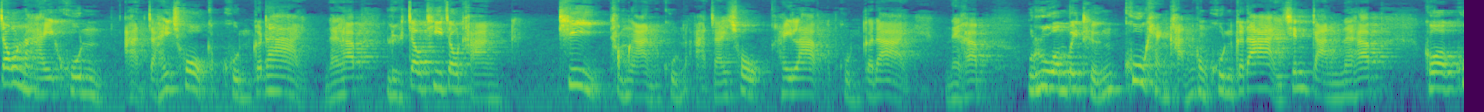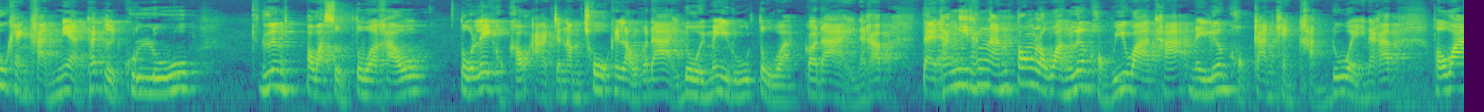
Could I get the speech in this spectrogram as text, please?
เจ้านายคุณอาจจะให้โชคกับคุณก็ได้นะครับ หรือเจ้าที่เจ้าทางที่ทำงานของคุณอาจจะให้โชคให้ลาบกับคุณก็ได้นะครับ รวมไปถึงคู่แข่งขันของคุณก็ได้ เช่นกันนะครับก็คู่แข่งขันเนี่ยถ้าเกิดคุณรู้เรื่องประวัติส่วนตัวเขา ตัวเลขของเขาอาจจะนำโชคให้เราก็ได้ โดยไม่รู้ตัวก็ได้นะครับ แต่ทั้งนี้ทั้งนั้นต้องระวังเรื่องของวิวาทะในเรื่องของการแข่งขันด้วยนะครับ เพราะว่า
